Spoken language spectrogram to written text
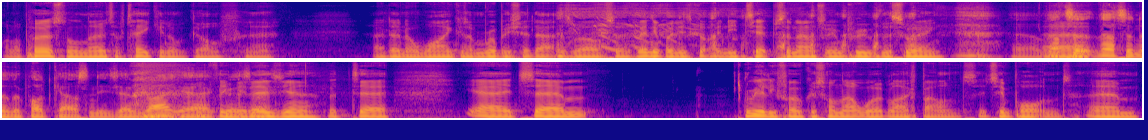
on a personal note, I've taken up golf. Uh, I don't know why, because I'm rubbish at that as well. So if anybody's got any tips on how to improve the swing, that's a that's another podcast in his own right. Yeah, I think Chris. it is. Yeah, but uh, yeah, it's um, really focus on that work-life balance. It's important. Um,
